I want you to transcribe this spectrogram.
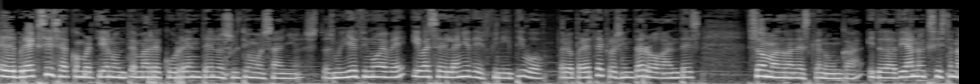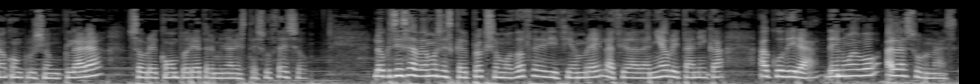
El Brexit se ha convertido en un tema recurrente en los últimos años. 2019 iba a ser el año definitivo, pero parece que los interrogantes son más grandes que nunca y todavía no existe una conclusión clara sobre cómo podría terminar este suceso. Lo que sí sabemos es que el próximo 12 de diciembre la ciudadanía británica acudirá de nuevo a las urnas.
